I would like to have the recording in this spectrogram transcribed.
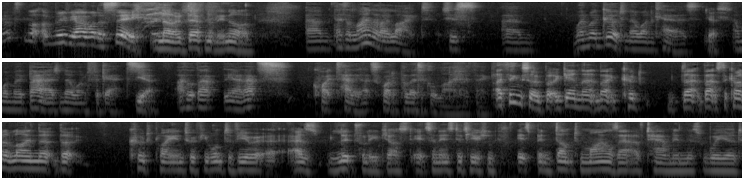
that's not a movie I want to see. no, definitely not. Um, there's a line that I liked, which is, um, "When we're good, no one cares, Yes. and when we're bad, no one forgets." Yeah. I thought that, yeah, that's quite telling. That's quite a political line, I think. I think so, but again, that that could that that's the kind of line that that could play into if you want to view it as literally just it's an institution. It's been dumped miles out of town in this weird,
